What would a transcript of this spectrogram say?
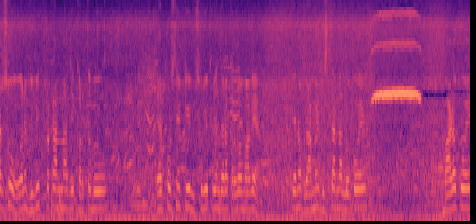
એરશો અને વિવિધ પ્રકારના જે કર્તવ્યો એરફોર્સની ટીમ સૂર્યક્રિયન દ્વારા કરવામાં આવ્યા તેનો ગ્રામીણ વિસ્તારના લોકોએ બાળકોએ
